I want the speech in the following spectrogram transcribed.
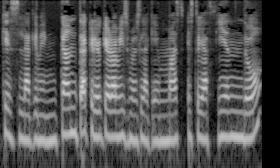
que es la que me encanta, creo que ahora mismo es la que más estoy haciendo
